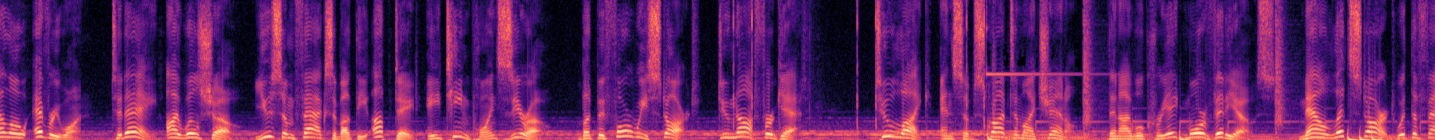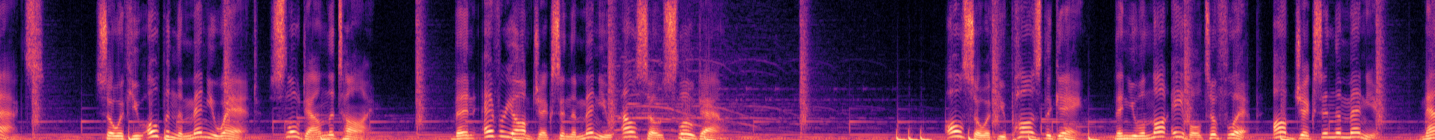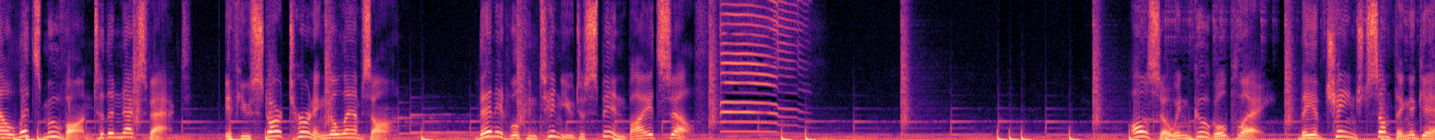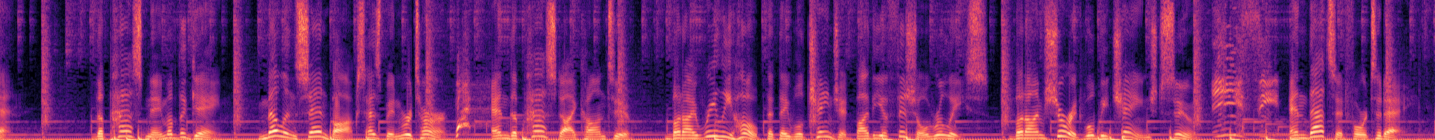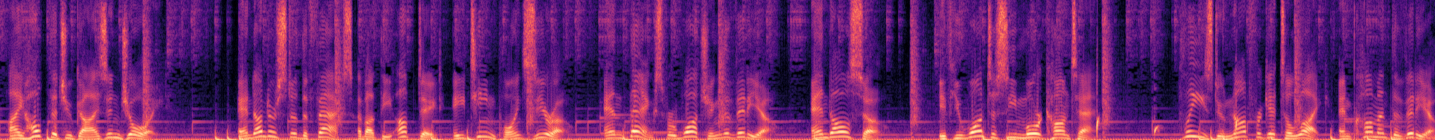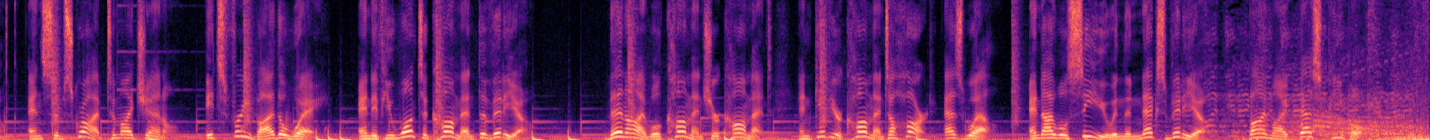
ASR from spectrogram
Hello everyone! Today, I will show you some facts about the update 18.0. But before we start, do not forget to like and subscribe to my channel, then I will create more videos. Now let's start with the facts. So if you open the menu and slow down the time, then every objects in the menu also slow down. Also if you pause the game, then you will not able to flip objects in the menu. Now let's move on to the next fact. If you start turning the lamps on, then it will continue to spin by itself. Also in Google Play, they have changed something again. The past name of the game, Melon Sandbox has been returned. And the past icon too. But I really hope that they will change it by the official release. But I'm sure it will be changed soon. Easy! And that's it for today. I hope that you guys enjoyed and understood the facts about the update 18.0. And thanks for watching the video. And also, if you want to see more content, please do not forget to like and comment the video and subscribe to my channel. It's free by the way. And if you want to comment the video, then I will comment your comment and give your comment a heart as well. And I will see you in the next video. Bye my best people.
